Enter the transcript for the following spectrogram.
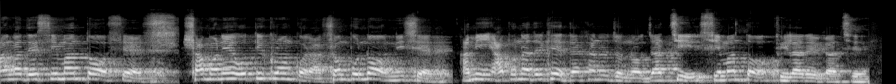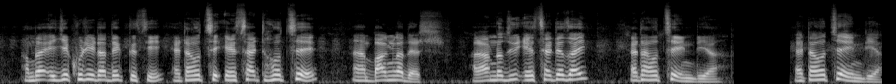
বাংলাদেশ সীমান্ত শেষ। সামনে অতিক্রম করা সম্পূর্ণ নিষেধ। আমি আপনাদেরকে দেখানোর জন্য যাচ্ছি সীমান্ত ফিলারের কাছে। আমরা এই যে খুঁটিটা দেখতেছি এটা হচ্ছে এ সাইড হচ্ছে বাংলাদেশ। আর আমরা যদি এ সাইডে যাই এটা হচ্ছে ইন্ডিয়া। এটা হচ্ছে ইন্ডিয়া।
